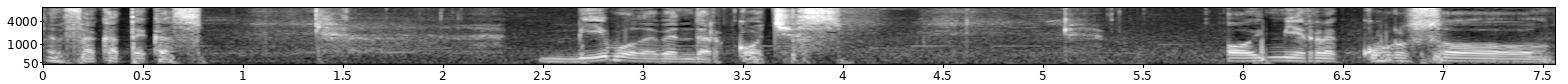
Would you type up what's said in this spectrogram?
en Zacatecas. Vivo de vender coches. Hoy mi recurso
